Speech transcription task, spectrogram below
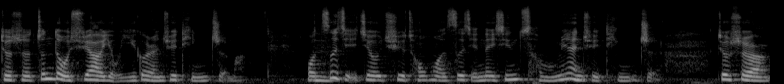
就是真的需要有一个人去停止嘛，我自己就去从我自己内心层面去停止，就是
